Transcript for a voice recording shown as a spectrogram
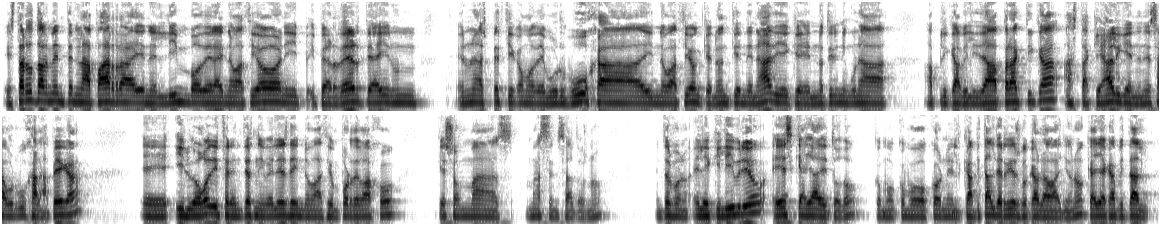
estar totalmente en la parra y en el limbo de la innovación y, perderte ahí en, un, en una especie como de burbuja de innovación que no entiende nadie y que no tiene ninguna aplicabilidad práctica hasta que alguien en esa burbuja la pega eh, y luego diferentes niveles de innovación por debajo que son más, más sensatos, ¿no? Entonces, bueno, el equilibrio es que haya de todo, como, como con el capital de riesgo que hablaba yo, ¿no? Que haya capital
